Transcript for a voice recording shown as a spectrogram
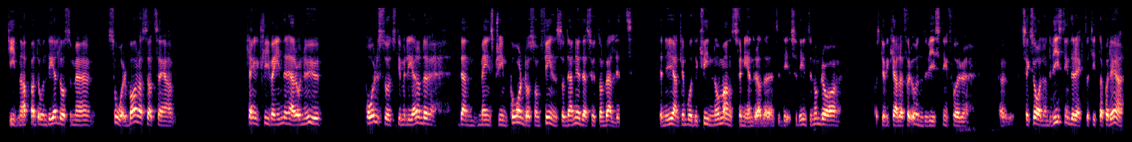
kidnappad och en del då som är sårbara så att säga kan ju kliva in i det här och nu är ju porr så stimulerande den mainstream porn då som finns och den är dessutom väldigt den är egentligen både kvinno och mansförnedrande. Så det är inte någon bra, vad ska vi kalla det för undervisning för eh, sexualundervisning direkt och titta på det.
